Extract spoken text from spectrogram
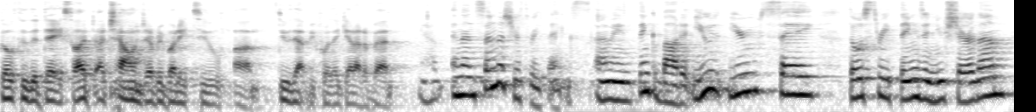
go through the day. So I, I challenge everybody to um, do that before they get out of bed. Yeah, and then send us your three things. I mean, think about it. You you say those three things and you share them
